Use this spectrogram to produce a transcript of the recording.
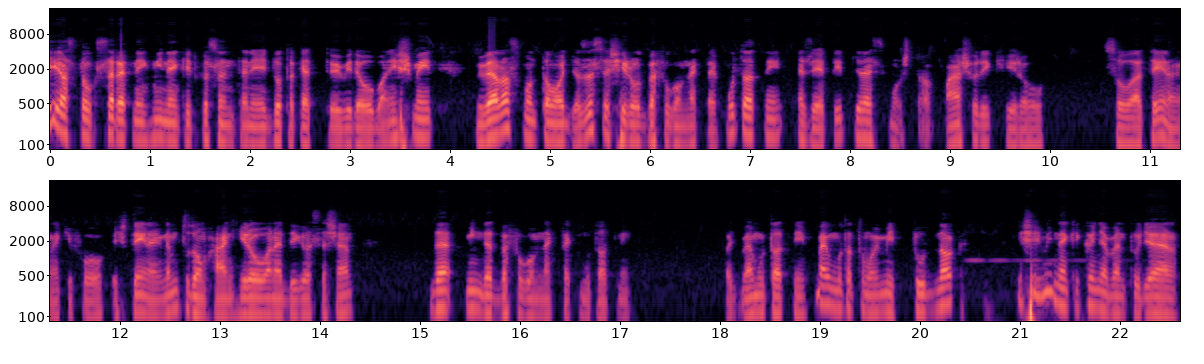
Sziasztok! Szeretnénk mindenkit köszönteni egy Dota 2 videóban ismét. Mivel azt mondtam, hogy az összes hírót be fogom nektek mutatni, ezért itt lesz most a második híró. Szóval tényleg neki fogok, és tényleg nem tudom hány híró van eddig összesen, de mindet be fogom nektek mutatni. Vagy bemutatni, megmutatom, hogy mit tudnak, és így mindenki könnyebben tudja el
